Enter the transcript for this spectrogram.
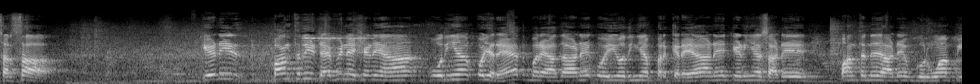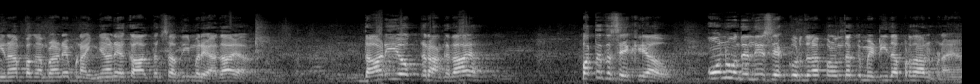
ਸਰਸਾ। ਕਿਹੜੀ ਪੰਥ ਦੀ ਡੈਫੀਨੇਸ਼ਨ ਆ, ਉਹਦੀਆਂ ਕੁਝ ਰਹਿਤ ਮਰਿਆਦਾ ਨੇ, ਕੋਈ ਉਹਦੀਆਂ ਪ੍ਰਕਿਰਿਆ ਨੇ ਜਿਹੜੀਆਂ ਸਾਡੇ ਪੰਥ ਨੇ, ਸਾਡੇ ਗੁਰੂਆਂ, ਪੀਰਾਂ, ਪੈਗੰਬਰਾਂ ਨੇ ਬਣਾਈਆਂ ਨੇ, ਅਕਾਲ ਤਖਤ ਸਾਹਿਬ ਦੀ ਮਰਿਆਦਾ ਆ। ਦਾੜੀ ਉਹ ਰੰਗਦਾ ਆ, ਪਤਤ ਸਿੱਖਿਆ ਉਹ। ਉਹਨੂੰ ਦਿੱਲੀ ਸਿੱਖ ਗੁਰਦੁਆਰਾ ਪ੍ਰਬੰਧਕ ਕਮੇਟੀ ਦਾ ਪ੍ਰਧਾਨ ਬਣਾਇਆ।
